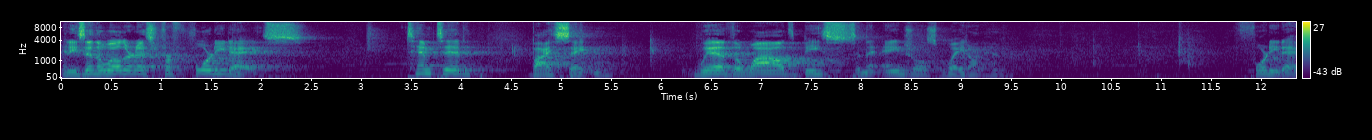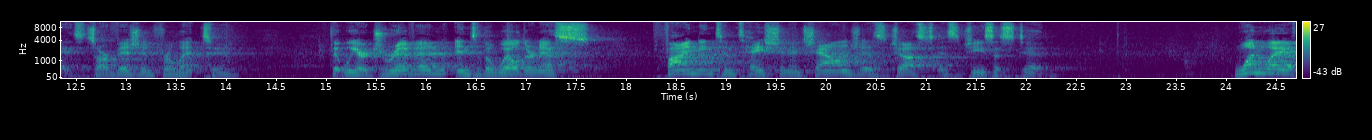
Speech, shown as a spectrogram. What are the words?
And he's in the wilderness for 40 days, tempted by Satan, with the wild beasts and the angels wait on him. 40 days. It's our vision for Lent too. That we are driven into the wilderness finding temptation and challenges just as Jesus did. One way of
